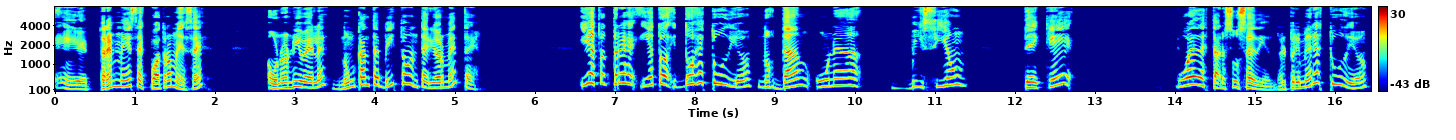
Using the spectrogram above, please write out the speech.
eh, tres meses, cuatro meses, a unos niveles nunca antes vistos anteriormente. Y estos tres, y estos dos estudios nos dan una visión de qué puede estar sucediendo. El primer estudio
